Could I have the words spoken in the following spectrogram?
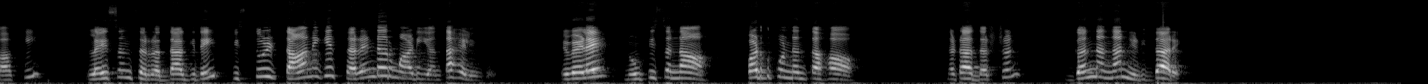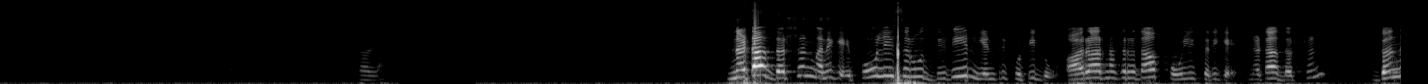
ಕಾಕಿ ಲೈಸೆನ್ಸ್ ರದ್ದಾಗಿದೆ, ಪಿಸ್ತೂಲ್ ಠಾಣೆಗೆ ಸರೆಂಡರ್ ಮಾಡಿ ಅಂತ ಹೇಳಿದ್ರು. ಈ ವೇಳೆ ನೋಟಿಸ್ ಅನ್ನ ಪಡೆದುಕೊಂಡಂತಹ ನಟ ದರ್ಶನ್ ಗನ್ ಅನ್ನ ನೀಡಿದ್ದಾರೆ. ನಟ ದರ್ಶನ್ ಮನೆಗೆ ಪೊಲೀಸರು ದಿಢೀರ್ ಎಂಟ್ರಿ ಕೊಟ್ಟಿದ್ದು ಆರ್ ಆರ್ ನಗರದ ಪೊಲೀಸರಿಗೆ. ನಟ ದರ್ಶನ್ ಗನ್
